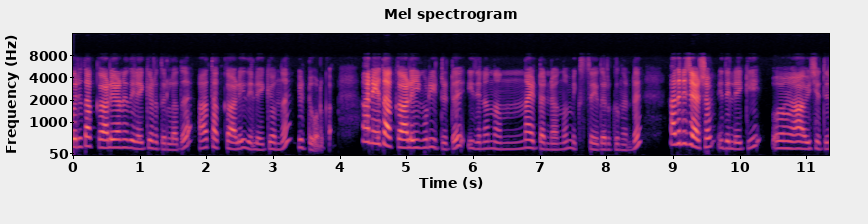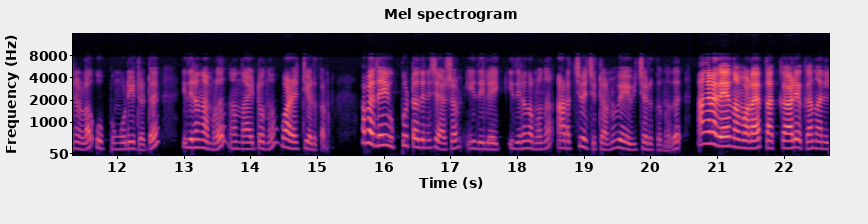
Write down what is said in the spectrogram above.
ഒരു തക്കാളിയാണ് ഇതിലേക്ക് എടുത്തിട്ടുള്ളത്. ആ തക്കാളി ഇതിലേക്ക് ഒന്ന് ഇട്ട് കൊടുക്കാം. അങ്ങനെ ഈ തക്കാളിയും കൂടി ഇട്ടിട്ട് ഇതിനെ നന്നായിട്ട് തന്നെ ഒന്ന് മിക്സ് ചെയ്തെടുക്കുന്നുണ്ട്. അതിനുശേഷം ഇതിലേക്ക് ആവശ്യത്തിനുള്ള ഉപ്പും കൂടി ഇട്ടിട്ട് ഇതിനെ നമ്മൾ നന്നായിട്ടൊന്ന് വഴറ്റിയെടുക്കണം. അപ്പോൾ അതേ ഉപ്പിട്ടതിന് ശേഷം ഇതിലേക്ക് ഇതിനെ നമ്മളൊന്ന് അടച്ചു വെച്ചിട്ടാണ് വേവിച്ചെടുക്കുന്നത്. അങ്ങനെ അതേ നമ്മുടെ തക്കാളിയൊക്കെ നല്ല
